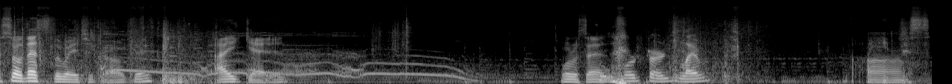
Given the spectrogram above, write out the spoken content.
so that's the way to go, okay? I get it. What was that? Two more turns left. I hate Uh, this.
